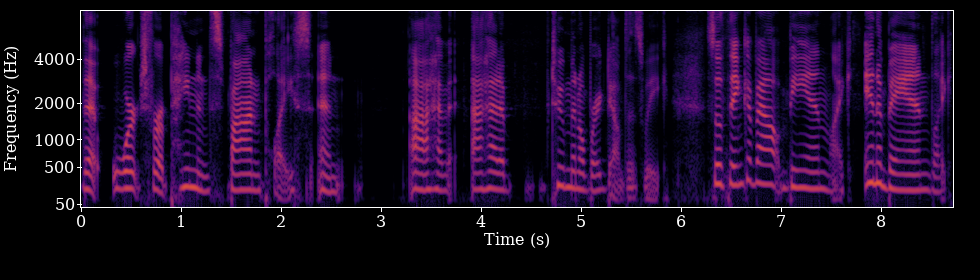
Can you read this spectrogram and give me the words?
that works for a pain and spine place, and I have I had a two mental breakdowns this week. So think about being like in a band, like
